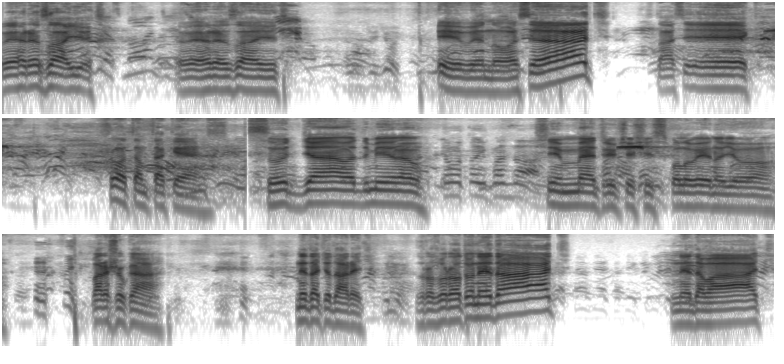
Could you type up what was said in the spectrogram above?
вигризають. Вигризають. І виносять. Стасік. Що там таке? Суддя одмірав То 7 метрів чи 6 з половиною. Барашука. Не дать ударить. З розвороту не дать. Не давать.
